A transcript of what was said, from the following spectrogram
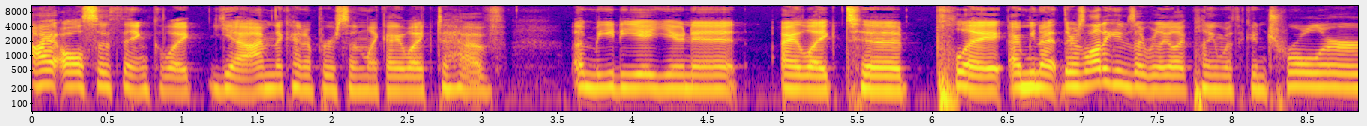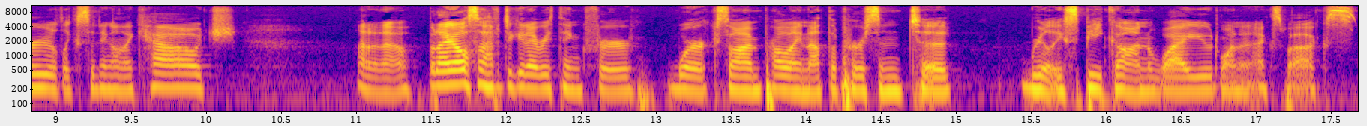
I also think like, yeah, I'm the kind of person like I like to have a media unit. I like to play. I mean, I, there's a lot of games I really like playing with a controller, like sitting on the couch. I don't know. But I also have to get everything for work, so I'm probably not the person to really speak on why you'd want an Xbox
